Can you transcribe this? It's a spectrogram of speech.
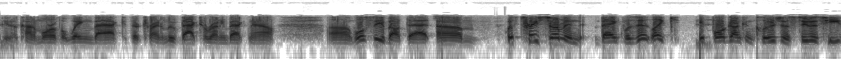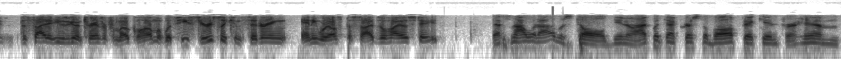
you know kind of more of a wing back. They're trying to move back to running back now. Uh, we'll see about that. Um, with Trey Sermon, Bank, was it like a foregone conclusion as soon as he decided he was going to transfer from Oklahoma? Was he seriously considering anywhere else besides Ohio State? That's not what I was told. You know, I put that crystal ball pick in for him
